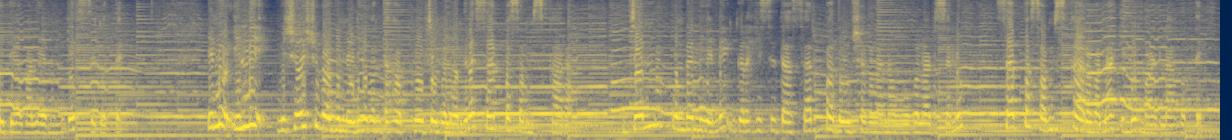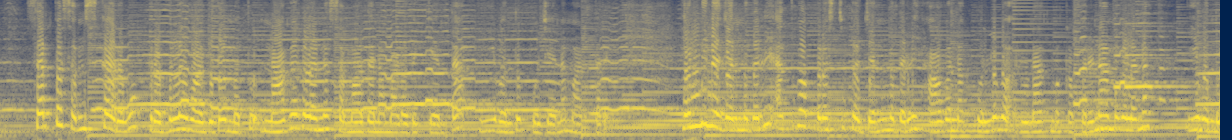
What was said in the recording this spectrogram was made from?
ಈ ದೇವಾಲಯ ನಮಗೆ ಸಿಗುತ್ತೆ. ಇನ್ನು ಇಲ್ಲಿ ವಿಶೇಷವಾಗಿ ನಡೆಯುವಂತಹ ಪೂಜೆಗಳು ಅಂದರೆ ಸರ್ಪ ಸಂಸ್ಕಾರ. ಜನ್ಮ ಕುಂಡಲಿಯಲ್ಲಿ ಗ್ರಹಿಸಿದ ಸರ್ಪ ದೋಷಗಳನ್ನು ಹೋಗಲಾಡಿಸಲು ಸರ್ಪ ಸಂಸ್ಕಾರವನ್ನ ಇಲ್ಲಿ ಮಾಡಲಾಗುತ್ತೆ. ಸರ್ಪ ಸಂಸ್ಕಾರವು ಪ್ರಬಲವಾಗಿದೆ ಮತ್ತು ನಾಗಗಳನ್ನು ಸಮಾಧಾನ ಮಾಡೋದಕ್ಕೆ ಅಂತ ಈ ಒಂದು ಪೂಜೆಯನ್ನು ಮಾಡ್ತಾರೆ. ಹಿಂದಿನ ಜನ್ಮದಲ್ಲಿ ಅಥವಾ ಪ್ರಸ್ತುತ ಜನ್ಮದಲ್ಲಿ ಹಾವನ್ನ ಕೊಲ್ಲುವ ಋಣಾತ್ಮಕ ಪರಿಣಾಮಗಳನ್ನು ಈ ಒಂದು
